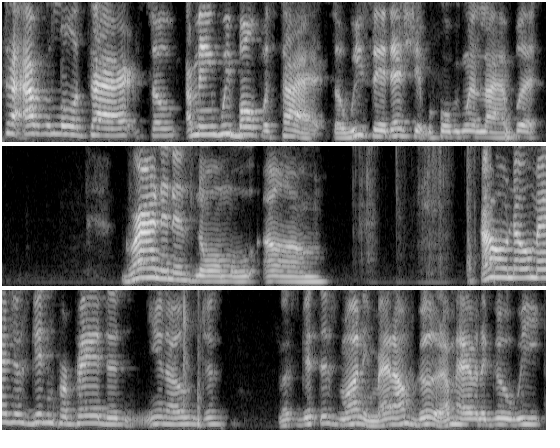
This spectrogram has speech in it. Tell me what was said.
ti- I was a little tired, so I mean, we both was tired, so we said that shit before we went live. But grinding is normal. Um, I don't know, man. Just getting prepared to, you know, just let's get this money, man. I'm good. I'm having a good week.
